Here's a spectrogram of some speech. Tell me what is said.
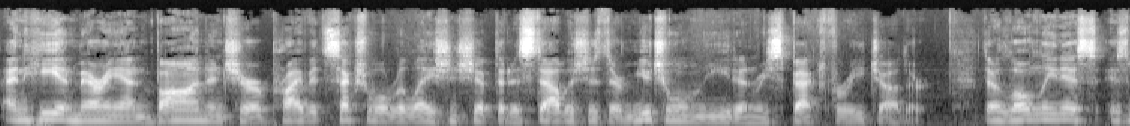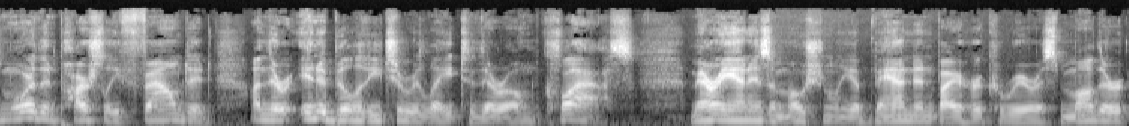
and he and Marianne bond and share a private sexual relationship that establishes their mutual need and respect for each other. Their loneliness is more than partially founded on their inability to relate to their own class. Marianne is emotionally abandoned by her careerist mother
